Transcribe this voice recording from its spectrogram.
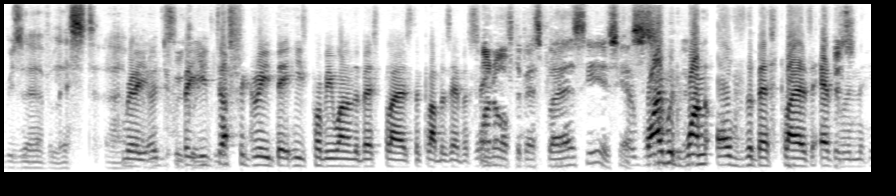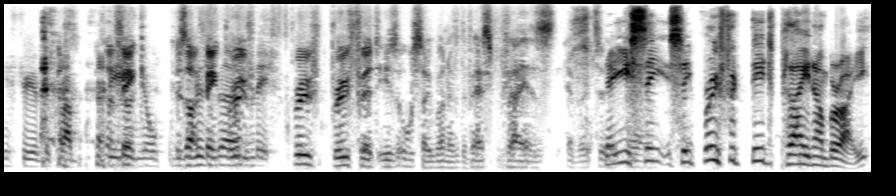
reserve list. Um, Really, I it's- do but you've with just agreed that he's probably one of the best players the club has ever seen. one of the best players. He is. So Yes. why would one of the best players ever in the history of the club be think- on your because I think reserve Bruce- list? Bruce Bruford is also one of the best players ever. Too. Now you see, see, Bruford did play number eight,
